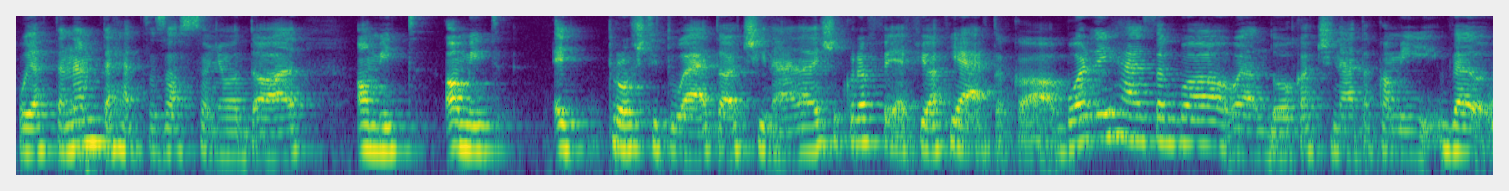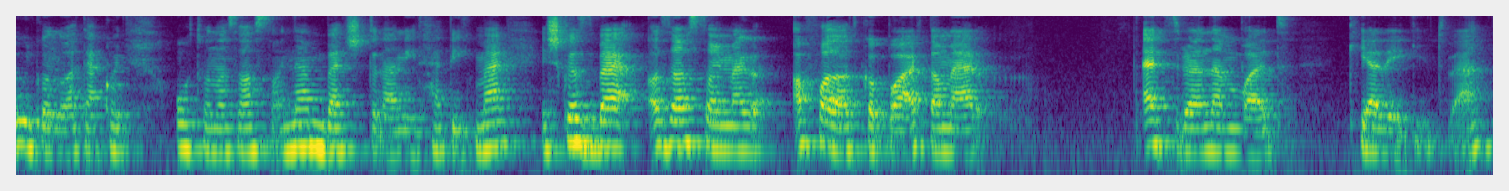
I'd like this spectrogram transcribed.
olyat te nem tehetsz az asszonyoddal, amit, amit egy prostituáltal csinálna, és akkor a férfiak jártak a bordélyházakba, olyan dolgokat csináltak, amivel úgy gondolták, hogy otthon az asszony nem becsteleníthetik meg, és közben az asszony meg a falat kaparta, mert egyszerűen nem volt kielégítve.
